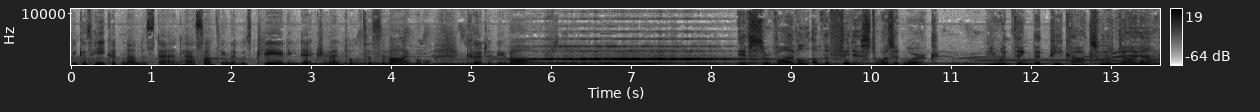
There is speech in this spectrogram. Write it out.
because he couldn't understand how something that was clearly detrimental to survival could have evolved. If survival of the fittest was at work, you would think that peacocks would have died out.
